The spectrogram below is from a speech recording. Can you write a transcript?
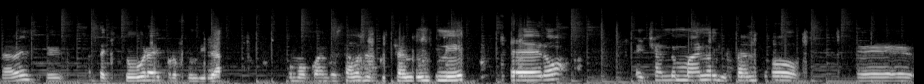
¿sabes? Esa textura y profundidad, como cuando estamos escuchando un vinil, pero echando mano y usando eh,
